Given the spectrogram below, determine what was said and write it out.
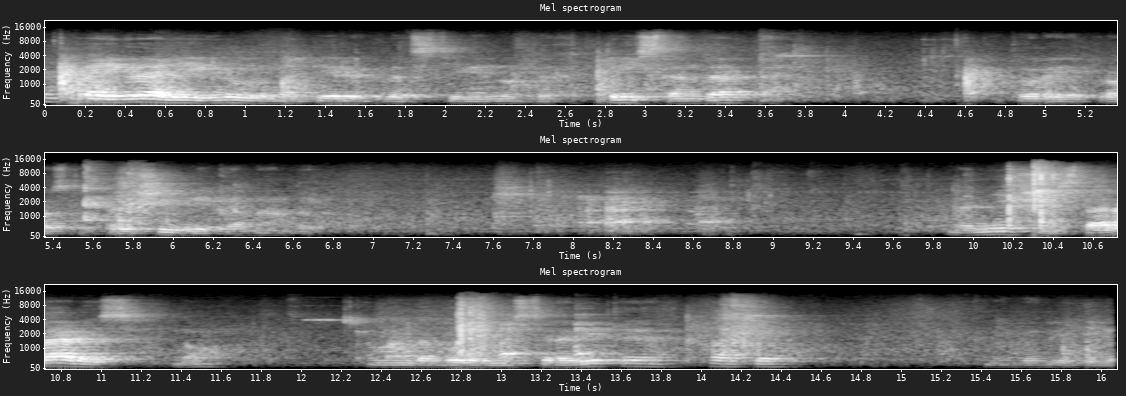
Ну, проиграли игру на первых 20 минутах. Три стандарта, которые просто пришибли команду. В дальнейшем старались, но команда более мастеровитая, факел. Не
